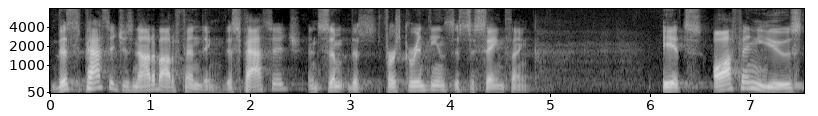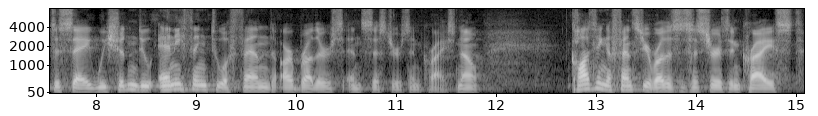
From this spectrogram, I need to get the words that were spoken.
This passage is not about offending. This passage and some, this 1 Corinthians is the same thing. It's often used to say we shouldn't do anything to offend our brothers and sisters in Christ. Now, causing offense to your brothers and sisters in Christ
